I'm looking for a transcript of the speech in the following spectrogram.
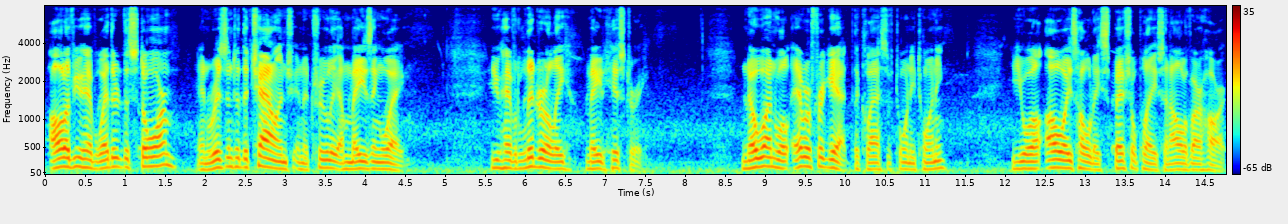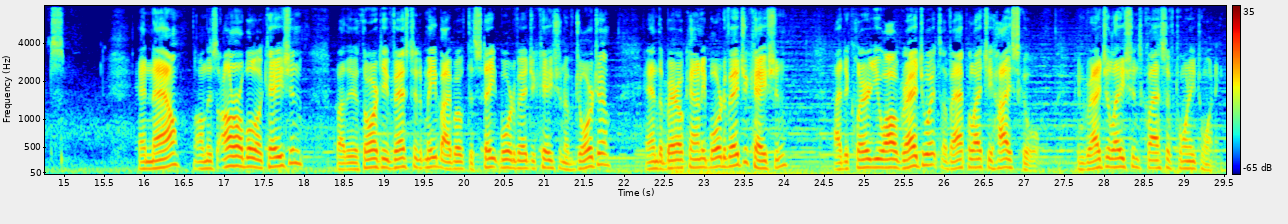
All of you have weathered the storm and risen to the challenge in a truly amazing way. You have literally made history. No one will ever forget the class of 2020. You will always hold a special place in all of our hearts. And now, on this honorable occasion, by the authority vested in me by both the State Board of Education of Georgia and the Barrow County Board of Education, I declare you all graduates of Apalachee High School. Congratulations, class of 2020.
